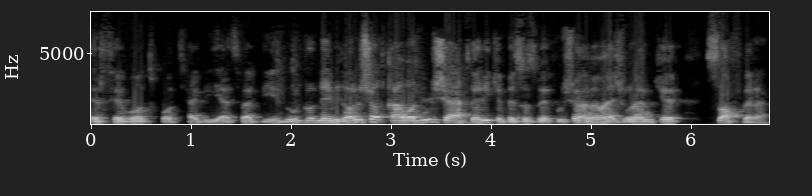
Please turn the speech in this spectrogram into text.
ارتباط با طبیعت و بیرون رو نمیده. حالا شاید قوانین شهرداری که بساز بفروشه همه مجبورن که صاف برن.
